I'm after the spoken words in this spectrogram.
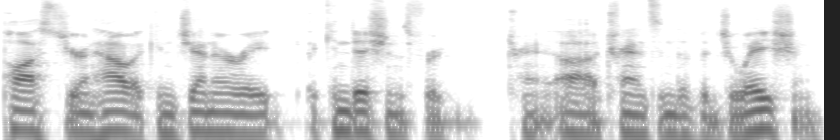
posture and how it can generate the conditions for tra- uh, trans-individuation.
